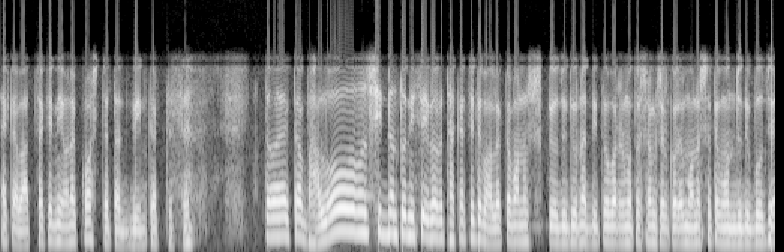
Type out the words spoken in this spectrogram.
একটা বাচ্চাকে নিয়ে অনেক কষ্টে তার দিন কাটতেছে। তো একটা ভালো সিদ্ধান্ত নিচ্ছে এইভাবে থাকার চাইতে ভালো। একটা মানুষ কেউ যদি ওনার দ্বিতীয়বারের মতো সংসার করে, মনের সাথে মন যদি বোঝে,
